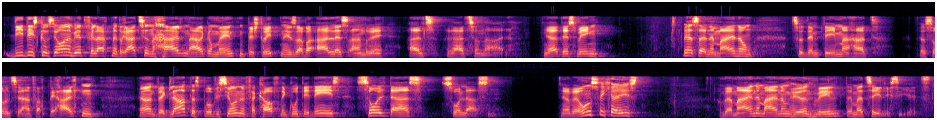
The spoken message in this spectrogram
Die Diskussion wird vielleicht mit rationalen Argumenten bestritten, ist aber alles andere als rational. Ja, deswegen, wer seine Meinung zu dem Thema hat, der soll sie einfach behalten ja, und wer glaubt, dass Provisionen verkaufen eine gute Idee ist, soll das so lassen. Ja, wer unsicher ist und wer meine Meinung hören will, dem erzähle ich sie jetzt.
